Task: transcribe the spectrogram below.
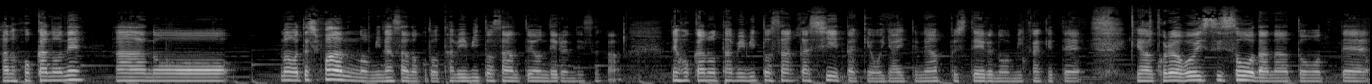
あの、他のね、あの、まあ私ファンの皆さんのことを旅人さんと呼んでるんですが、で、他の旅人さんが椎茸を焼いてね、アップしているのを見かけて、いや、これは美味しそうだなと思って、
